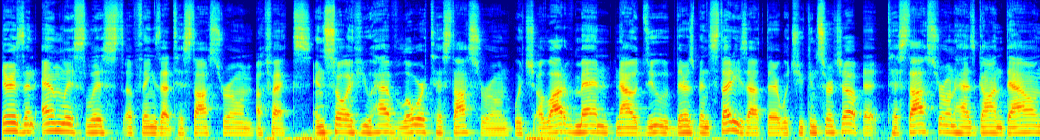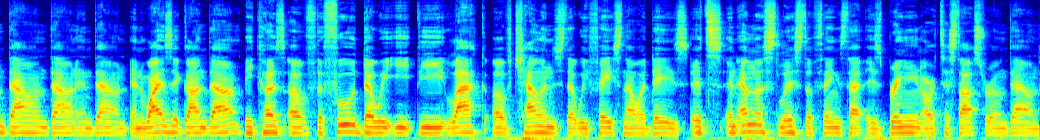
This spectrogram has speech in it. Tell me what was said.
There is an endless list of things that testosterone affects. And so, if you have lower testosterone, which a lot of men now do, there's been studies out there which you can search up that testosterone has gone down, down, down, and down. And why has it gone down? Because of the food that we eat, the lack of challenge that we face nowadays. It's an endless list of things that is bringing our testosterone down.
